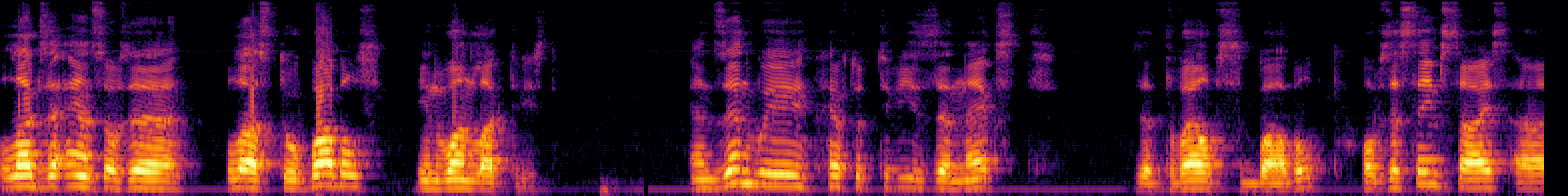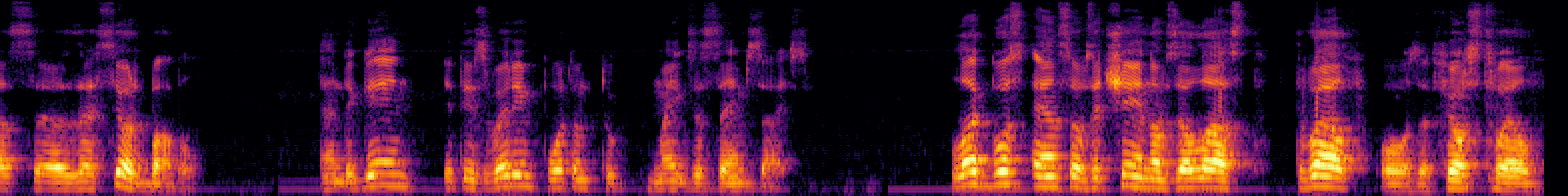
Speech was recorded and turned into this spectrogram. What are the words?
Lock the ends of the last two bubbles in one lock twist. And then we have to twist the next, the 12th bubble of the same size as uh, the third bubble. And again, it is very important to make the same size. Lock both ends of the chain of the last 12 or the first 12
